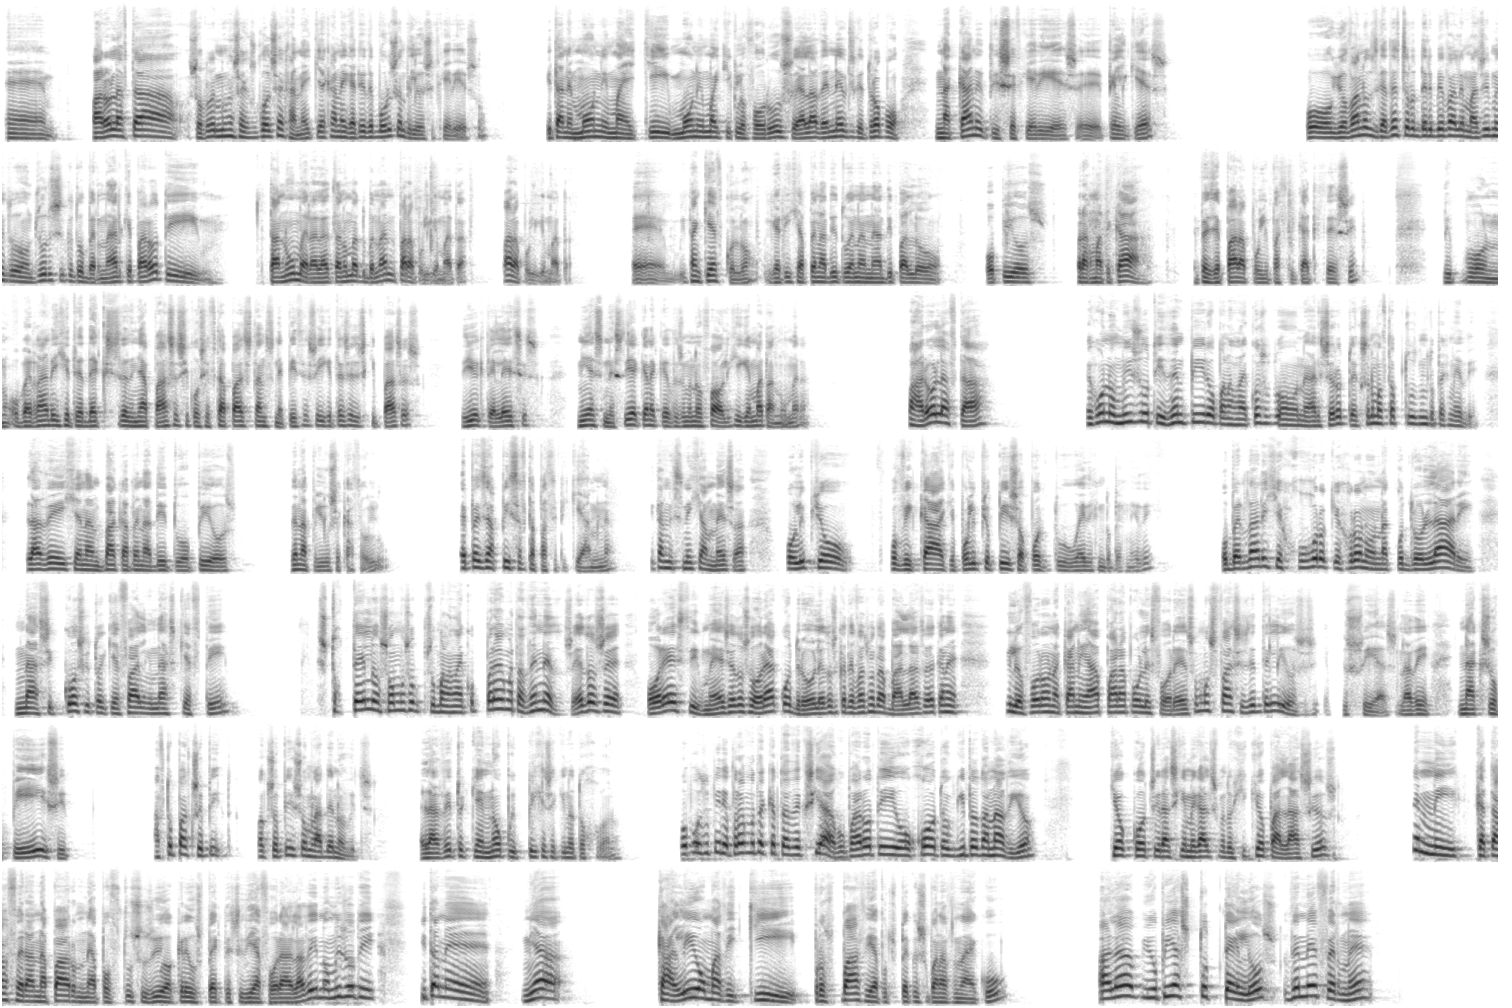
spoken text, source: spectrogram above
Ε, Παρ' όλα αυτά, στο πρώτο ημίχρονο σε γκολς έχανε και έχανε γιατί δεν μπορούσε να τελειώσει τις ευκαιρίες του. Ήταν μόνιμα εκεί, μόνιμα κυκλοφορούσε, αλλά δεν έβρισκε τρόπο να κάνει τις ευκαιρίες ε, τελικές. Ο Γιωβάνοβιτς για δεύτερο τέρμπι έβαλε μαζί με τον Τζούρισι και τον Μπερνάρ και παρότι τα νούμερα, αλλά τα νούμερα του Μπερνάρ είναι πάρα πολύ γεμάτα. Πάρα πολύ γεμάτα. Ε, ήταν και εύκολο γιατί είχε απέναντί του έναν αντίπαλο ο οποίος πραγματικά έπαιζε πάρα πολύ παθητικά τη θέση. Λοιπόν, ο Μπερνάρ είχε 36-39 πάσες, 27 πάσες ήταν στην επίθεση, είχε 4 σκυπάσε δύο εκτελέσεις, μία συναισθία και ένα κερδισμένο φάουλ. Είχε γεμάτα νούμερα. Παρόλα αυτά, εγώ νομίζω ότι δεν πήρε ο Παναθανικό από τον αριστερό του εξτρέμου αυτά που του δίνει το παιχνίδι. Δηλαδή είχε έναν back απέναντί του, ο οποίος δεν απειλούσε καθόλου. Έπαιζε απίστευτα παθητική άμυνα. Ήταν συνέχεια μέσα, πολύ πιο φοβικά και πολύ πιο πίσω από ό,τι του έδειχνε το παιχνίδι. Ο Μπερνάρ είχε χώρο και χρόνο να κοντρολάρει, να σηκώσει το κεφάλι, να σκεφτεί στο τέλος όμως ο Παναναναϊκό πράγματα δεν έδωσε. Έδωσε ωραίες στιγμές, έδωσε ωραία κοντρόλ, έδωσε κατεβάσματα μπάλα, έκανε τηλεφόρο να κάνει α, πάρα πολλές φορές. Όμως φάσεις δεν τελείωσε επί ουσίας. Δηλαδή να αξιοποιήσει Αυτό που αξιοποίησε ο Μλαντένοβιτς. Δηλαδή το κενό που υπήρχε σε εκείνο το χώρο. Όπως πήρε πράγματα και από τα δεξιά, που παρότι ο χώρο το γήπεδο ήταν άδειο και ο Κότσιρας είχε μεγάλη συμμετοχή και ο Παλάσιος, δεν κατάφεραν να πάρουν από αυτούς τους δύο ακραίους παίκτες τη διαφορά. Δηλαδή νομίζω ότι ήταν μια καλή ομαδική προσπάθεια από τους παίκτες του Παναθηναϊκού, αλλά η οποία στο τέλος δεν έφερνε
